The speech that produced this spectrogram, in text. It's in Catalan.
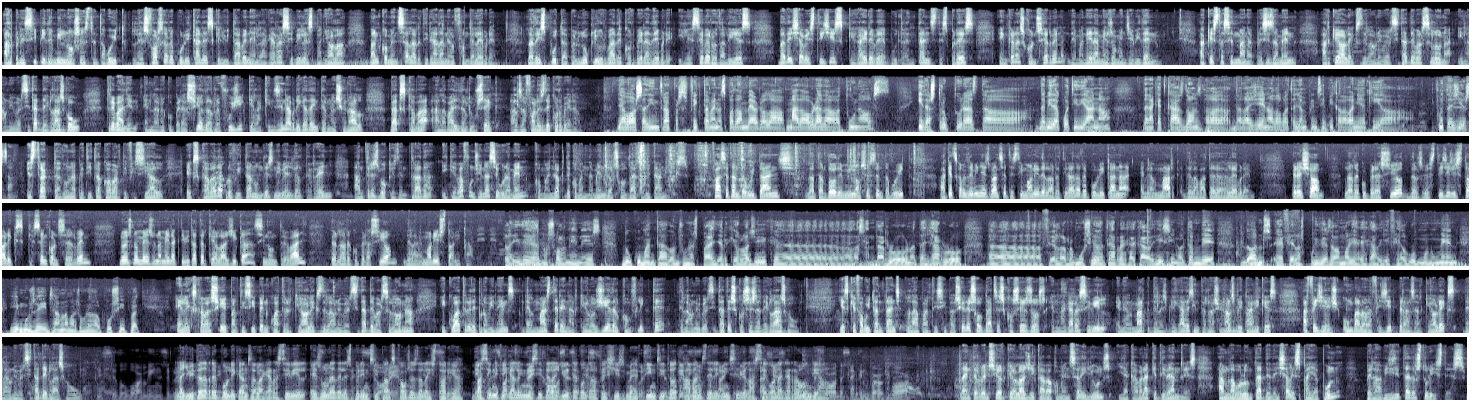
Al principi de 1938, les forces republicanes que lluitaven en la Guerra Civil Espanyola van començar la retirada en el front de l'Ebre. La disputa pel nucli urbà de Corbera d'Ebre i les seves rodalies va deixar vestigis que gairebé 80 anys després encara es conserven de manera més o menys evident. Aquesta setmana, precisament, arqueòlegs de la Universitat de Barcelona i la Universitat de Glasgow treballen en la recuperació del refugi que la 15a Brigada Internacional va excavar a la vall del Riu Sec, als afores de Corbera. Llavors, a dintre perfectament es poden veure la mà d'obra de túnels i d'estructures de, de vida quotidiana, en aquest cas doncs, de, la, de la gent o del batalló en principi que va venir aquí a, protegir-se. Es tracta d'una petita cova artificial excavada aprofitant un desnivell del terreny amb tres boques d'entrada i que va funcionar segurament com a lloc de comandament dels soldats britànics. Fa 78 anys, la tardor de 1968, aquests camps de vinyes van ser testimoni de la retirada republicana en el marc de la batalla de l'Ebre. Per això, la recuperació dels vestigis històrics que se'n conserven no és només una mera activitat arqueològica, sinó un treball per la recuperació de la memòria històrica. La idea no solament és documentar doncs, un espai arqueològic, eh, adassentar-lo, netejar-lo, eh, fer la remoció de terra que calgui, sinó també doncs, eh, fer les polítiques de memòria que calgui, fer algun monument i museïtzar en la mesura del possible. En l'excavació hi participen quatre arqueòlegs de la Universitat de Barcelona i quatre de provinents del màster en Arqueologia del Conflicte de la Universitat Escocesa de Glasgow. I és que fa 80 anys la participació de soldats escocesos en la Guerra Civil en el marc de les Brigades Internacionals Britàniques afegeix un valor afegit per als arqueòlegs de la Universitat de Glasgow. La lluita dels republicans en la Guerra Civil és una de les principals causes de la història. Va significar l'inici de la lluita contra el feixisme, fins i tot abans de l'inici de la Segona Guerra Mundial. La intervenció arqueològica va començar dilluns i acabarà aquest divendres, amb la voluntat de deixar l'espai a punt per a la visita dels turistes.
